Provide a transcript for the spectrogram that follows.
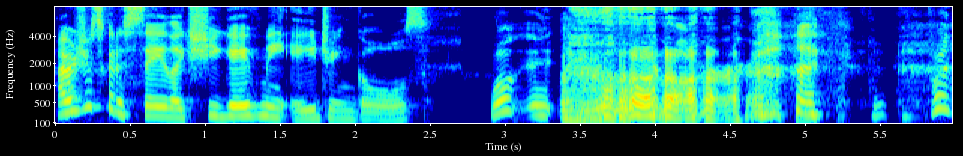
I was just gonna say, like, she gave me aging goals. Well, it, I love her. but,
